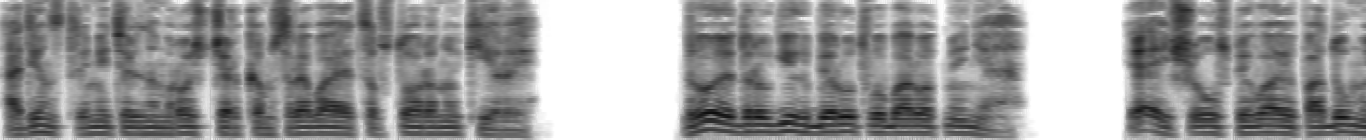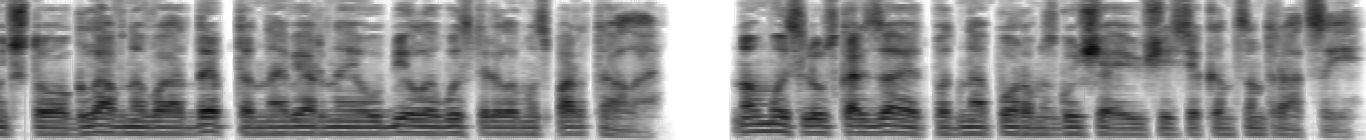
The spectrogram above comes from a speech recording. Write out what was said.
один стремительным росчерком срывается в сторону Киры. Двое других берут в оборот меня. Я еще успеваю подумать, что главного адепта, наверное, убило выстрелом из портала, но мысль ускользает под напором сгущающейся концентрации.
